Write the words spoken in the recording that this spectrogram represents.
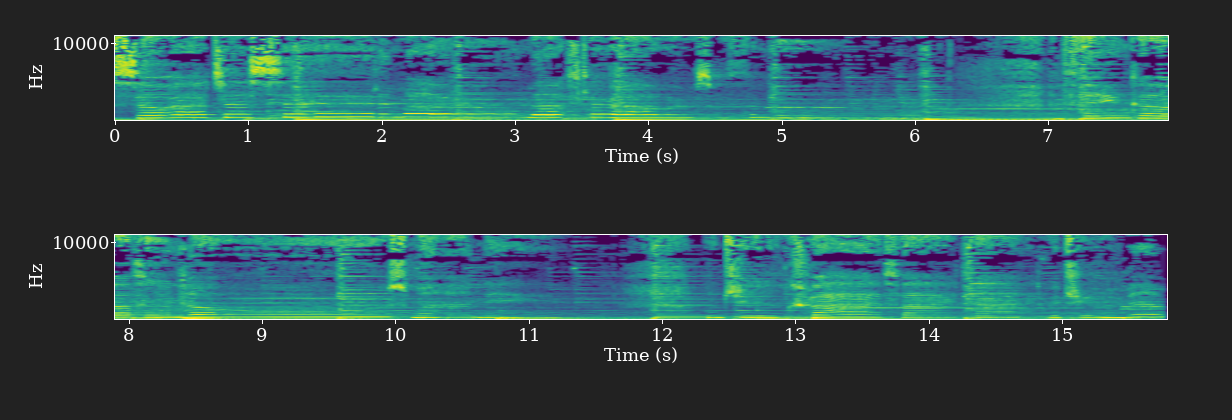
And so I just sit in my room after hours with the moon and think of who knows my name. Would you cry if I died? Would you remember?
